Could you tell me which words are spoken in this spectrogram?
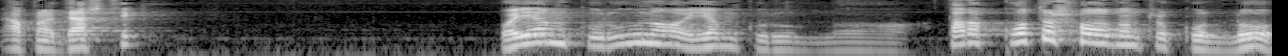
আপনার দেশ থেকে। ওয়াম করুন ওয়াম করুল্ল তারা কত ষড়যন্ত্র করল।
